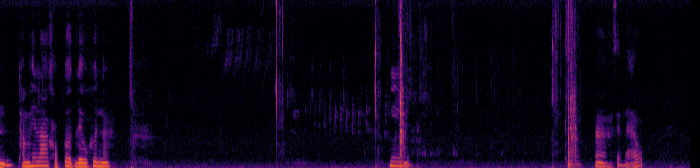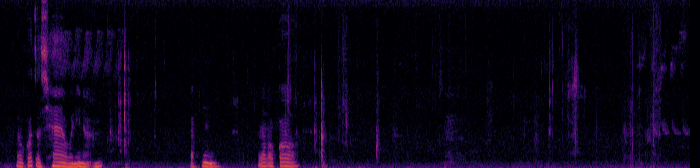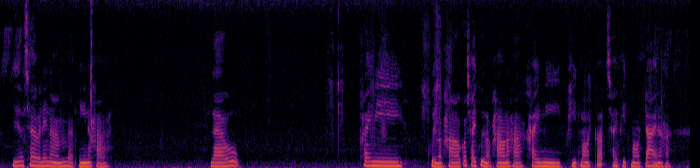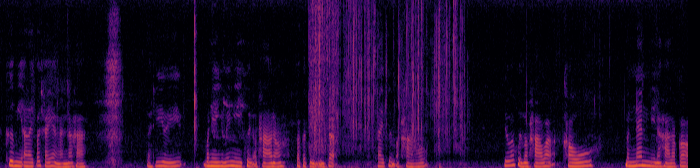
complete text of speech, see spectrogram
ทำให้รากเขาเกิดเร็วขึ้นนะนี่ อ่า เสร็จแล้ว เราก็จะแช่ไว้ในน้ำแบบหนึ่ง แล้วเราก็ เยื่อแช่ไว้ในน้ำแบบนี้นะคะ แล้ว ใครมีขุยมะพร้าวก็ใช้ขุยมะพร้าวนะคะ ใครมีพีทมอสก็ใช้พีทมอสได้นะคะ คือมีอะไรก็ใช้อย่างนั้นนะคะ แต่ที่ยุ้ยวันนี้ยุ้ยไม่มีขุยมะพร้าวเนาะปกติยุ้ยจะใช้ขุยมะพร้าวยุ้ยว่าขุยมะพร้าวอะเขามันแน่นดีนะคะ แล้วก็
